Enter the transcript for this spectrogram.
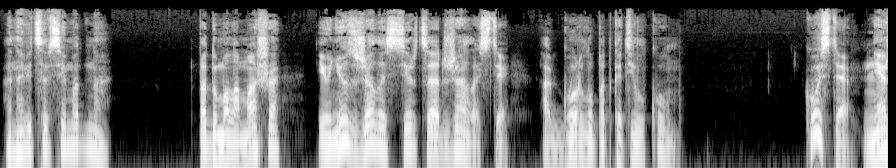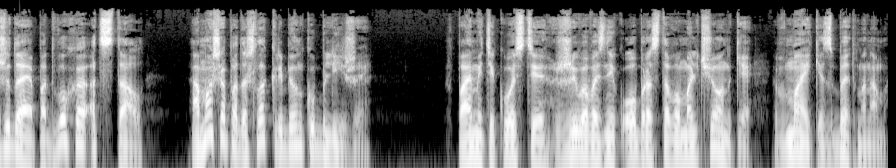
она ведь совсем одна», — подумала Маша, и у нее сжалось сердце от жалости, а к горлу подкатил ком. Костя, не ожидая подвоха, отстал, а Маша подошла к ребенку ближе. В памяти Кости живо возник образ того мальчонки в майке с Бэтменом,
